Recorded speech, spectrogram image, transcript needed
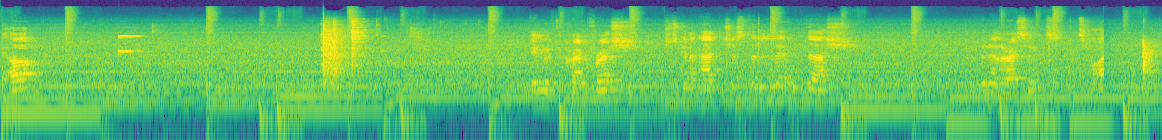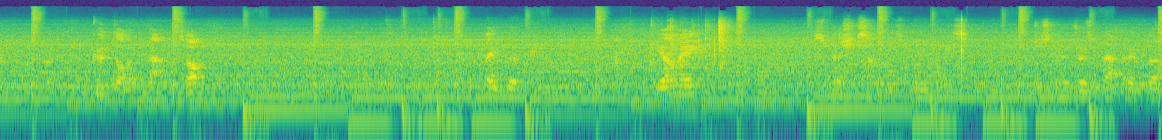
It Up. In with the creme fraiche. Just going to add just a little dash of vanilla essence. Good dollop of that on top they look yummy, especially some of these blueberries. Just going to drizzle that over.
